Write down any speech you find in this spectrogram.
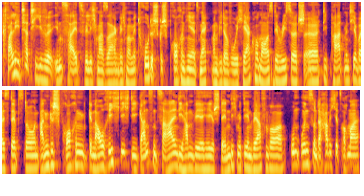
qualitative Insights, will ich mal sagen, bin ich mal methodisch gesprochen hier. Jetzt merkt man wieder, wo ich herkomme aus dem Research äh, Department hier bei Stepstone. Angesprochen, genau richtig. Die ganzen Zahlen, die haben wir hier ständig, mit denen werfen wir um uns. Und da habe ich jetzt auch mal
